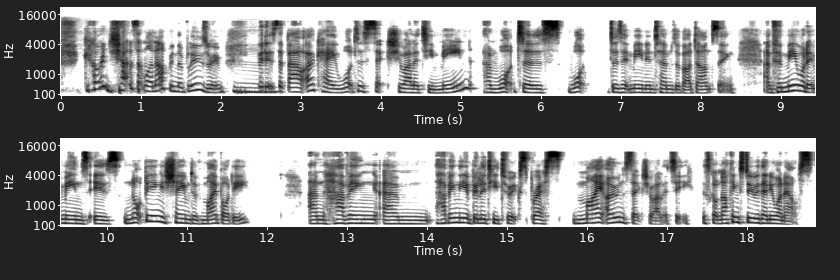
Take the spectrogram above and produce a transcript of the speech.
go and chat someone up in the blues room. Mm. But it's mm. about okay, what does sexuality mean, and what does what does it mean in terms of our dancing? And for me, what it means is not being ashamed of my body, and having um, having the ability to express my own sexuality. It's got nothing to do with anyone else.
